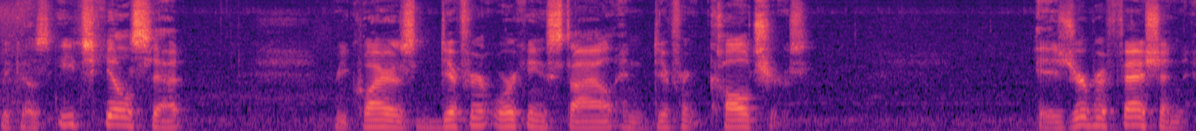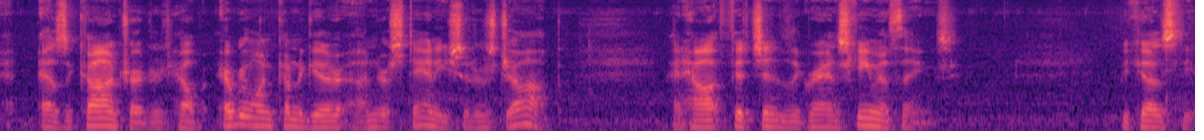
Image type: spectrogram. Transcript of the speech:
because each skill set requires different working style and different cultures. It is your profession as a contractor to help everyone come together and understand each other's job and how it fits into the grand scheme of things. Because the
